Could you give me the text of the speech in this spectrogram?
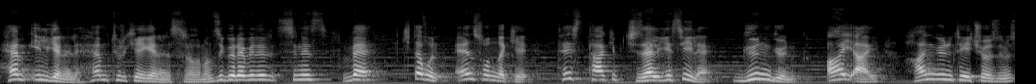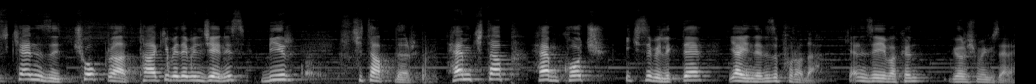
hem il geneli hem Türkiye geneli sıralamanızı görebilirsiniz ve kitabın en sondaki test takip çizelgesiyle gün gün, ay ay hangi üniteyi çözdünüz kendinizi çok rahat takip edebileceğiniz bir kitaptır. Hem kitap hem koç ikisi birlikte Yayın Denizi Pro'da. Kendinize iyi bakın. Görüşmek üzere.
